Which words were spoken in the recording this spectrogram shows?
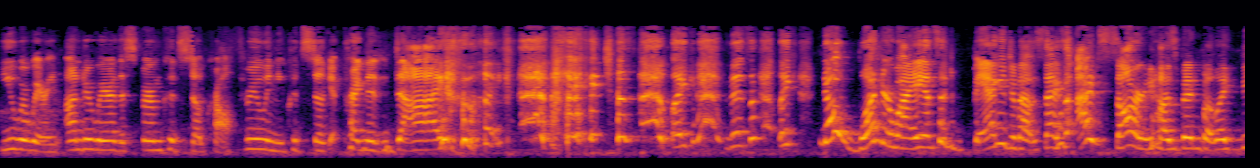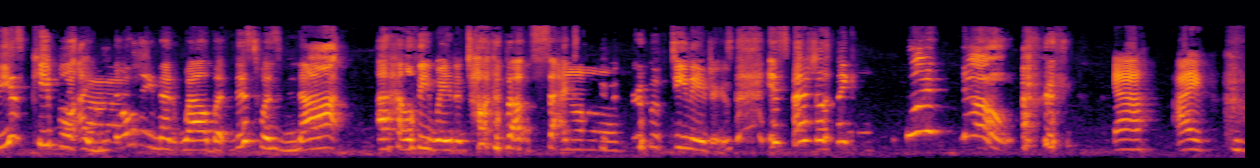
you were wearing underwear the sperm could still crawl through and you could still get pregnant and die. Like i just like this like no wonder why i had such baggage about sex. I'm sorry husband but like these people oh i know they meant well but this was not a healthy way to talk about sex no. a group of teenagers especially like what? No Yeah, I.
